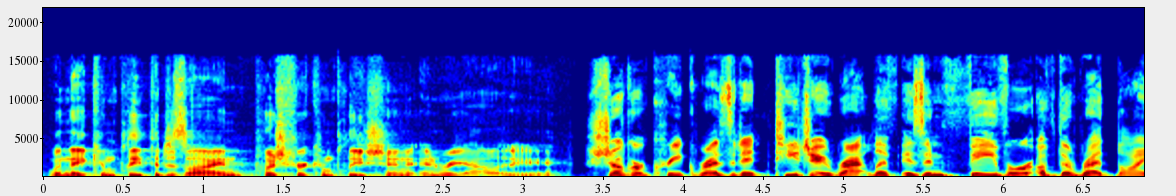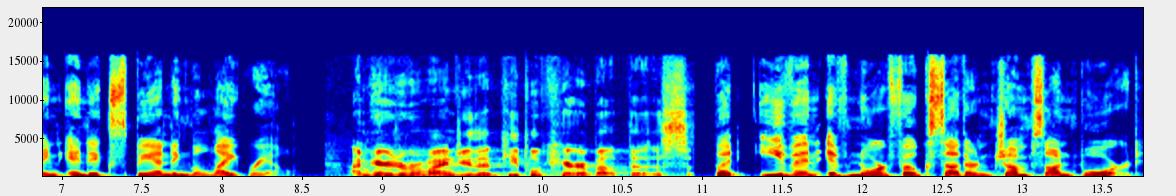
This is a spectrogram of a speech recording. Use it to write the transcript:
When they complete the design, push for completion in reality. Sugar Creek resident TJ Ratliff is in favor of the Red Line and expanding the light rail. I'm here to remind you that people care about this. But even if Norfolk Southern jumps on board,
